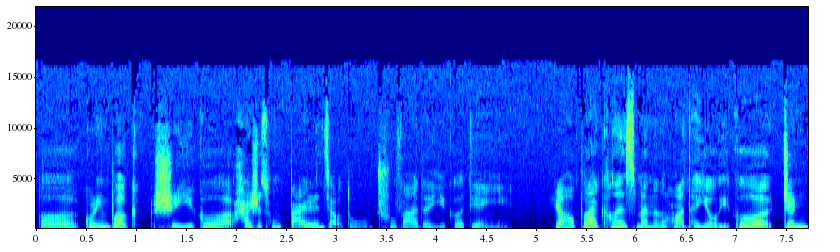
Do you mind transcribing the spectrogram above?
呃，《Green Book》是一个还是从白人角度出发的一个电影，然后《Black Klansman》的话，它有一个真，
